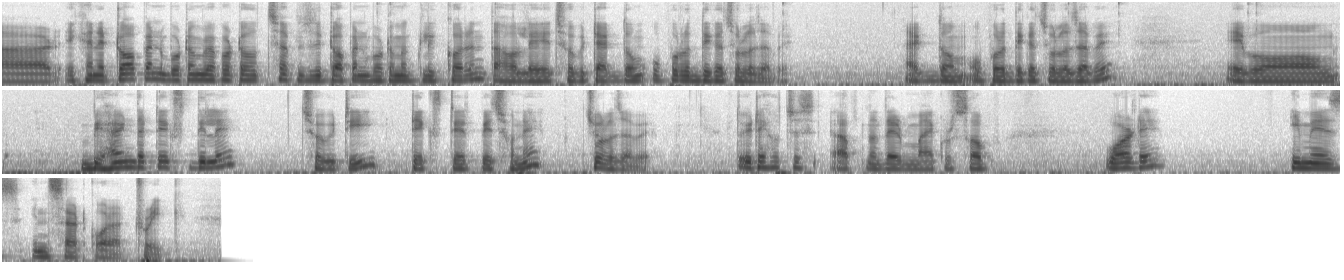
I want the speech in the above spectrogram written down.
আর এখানে টপ অ্যান্ড বটম ব্যাপারটা হচ্ছে, আপনি যদি টপ অ্যান্ড বটমে ক্লিক করেন, তাহলে ছবিটা একদম উপরের দিকে চলে যাবে। একদম উপরের দিকে চলে যাবে। এবং বিহাইন্ড দ্য টেক্সট দিলে ছবিটি টেক্সটের পেছনে চলে যাবে। তো এটাই হচ্ছে আপনাদের মাইক্রোসফট ওয়ার্ডে ইমেজ ইনসার্ট করার ট্রিক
